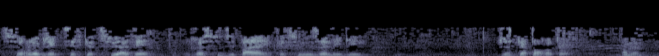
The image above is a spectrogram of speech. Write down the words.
sur l'objectif que tu avais reçu du Père et que tu nous as légué jusqu'à ton retour. Amen.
